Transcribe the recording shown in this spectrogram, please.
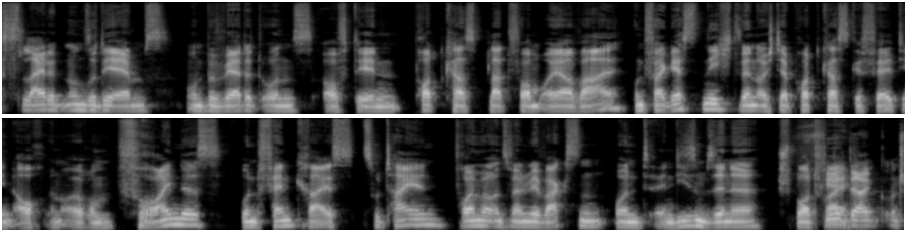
slidet in unsere DMs und bewertet uns auf den Podcast-Plattformen eurer Wahl. Und vergesst nicht, wenn euch der Podcast gefällt, ihn auch in eurem Freundes- und Fankreis zu teilen. Freuen wir uns, wenn wir wachsen. Und in diesem Sinne, sportfrei. Vielen Dank und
